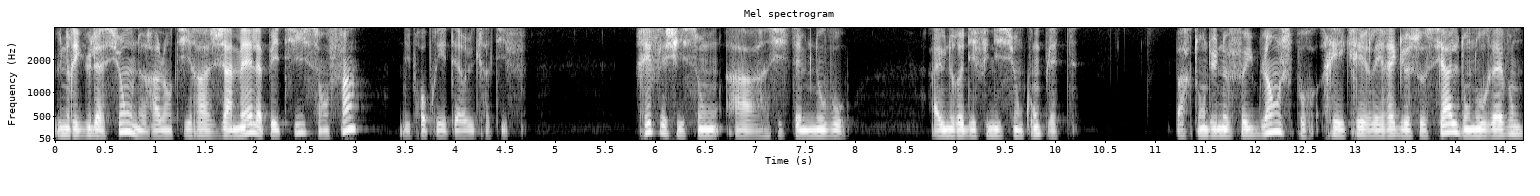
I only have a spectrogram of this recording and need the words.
Une régulation ne ralentira jamais l'appétit sans fin des propriétaires lucratifs. Réfléchissons à un système nouveau, à une redéfinition complète. Partons d'une feuille blanche pour réécrire les règles sociales dont nous rêvons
